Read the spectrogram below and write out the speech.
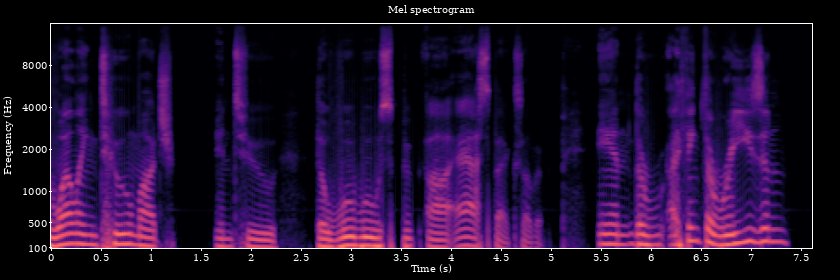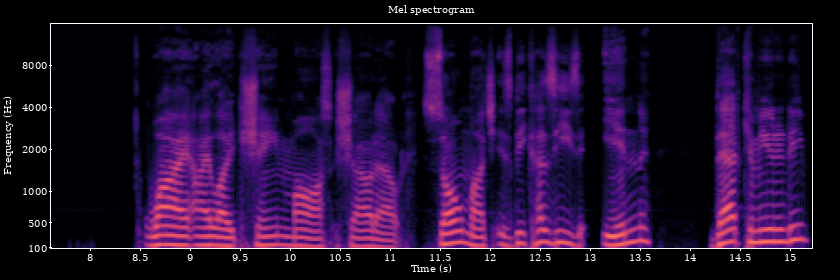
dwelling too much into the woo woo sp- uh, aspects of it. And the I think the reason why I like Shane Mauss shout out so much is because he's in that community,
